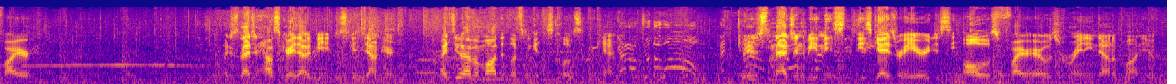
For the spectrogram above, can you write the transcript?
fire. I just imagine how scary that would be. Just get down here. I do have a mod that lets me get this close to the camera. But you just imagine being these these guys right here. You just see all those fire arrows raining down upon you.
